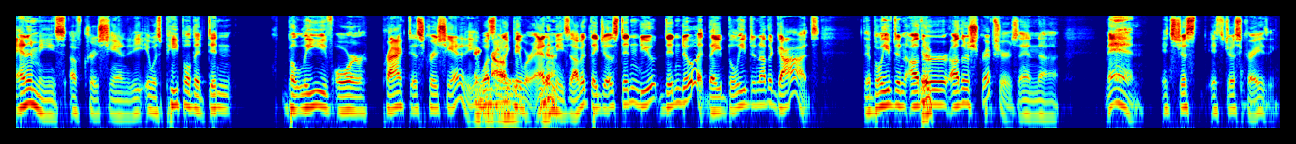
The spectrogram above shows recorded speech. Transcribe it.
enemies of Christianity. It was people that didn't believe or practice Christianity. It wasn't like they were Acknowledge, yeah. enemies of it. They just didn't do didn't do it. They believed in other gods. They believed in other other scriptures. And uh, man, it's just it's just crazy.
